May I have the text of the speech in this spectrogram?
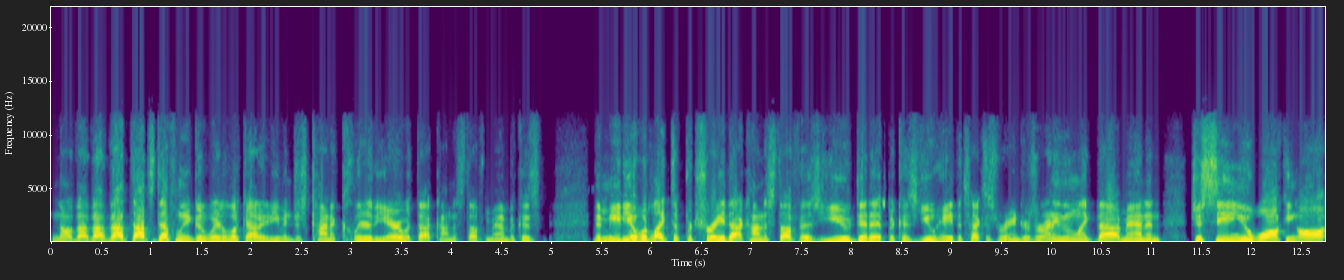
no that, that that that's definitely a good way to look at it even just kind of clear the air with that kind of stuff man because the media would like to portray that kind of stuff as you did it because you hate the texas rangers or anything like that man and just seeing you walking off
